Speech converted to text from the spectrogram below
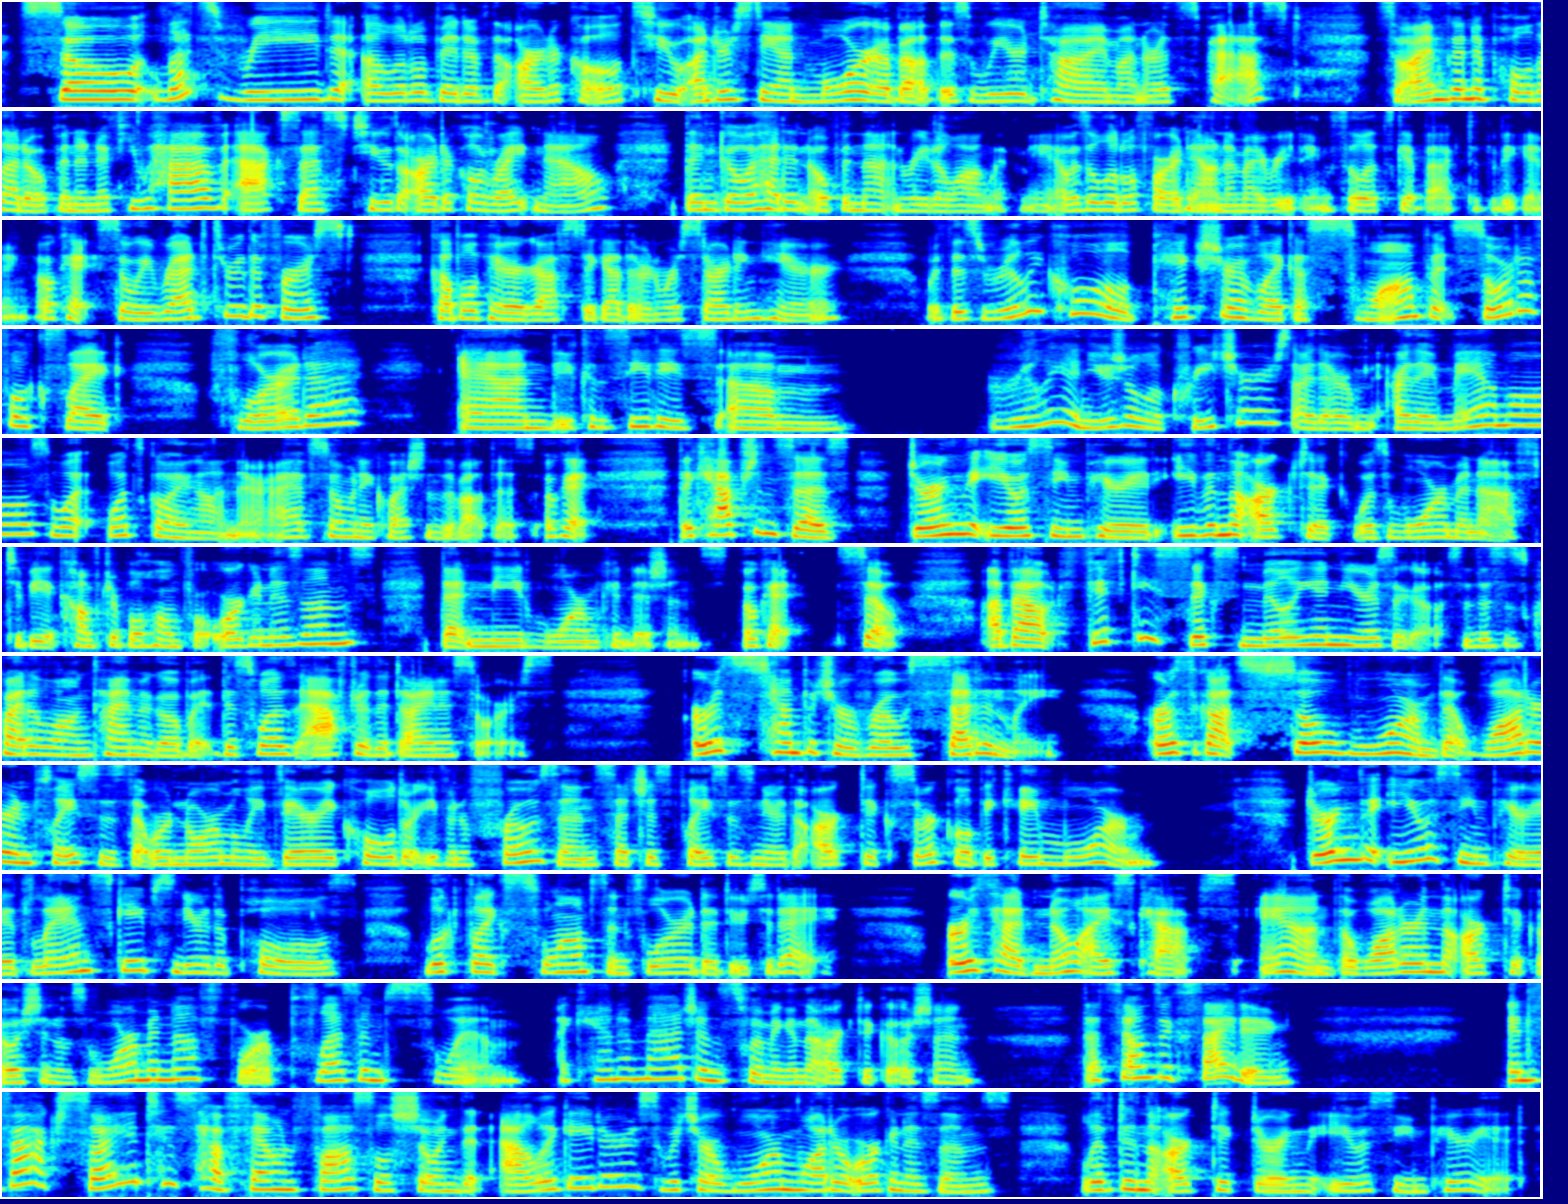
So let's read a little bit of the article to understand more about this weird time on Earth's past. So I'm going to pull that open. And if you have access to the article right now, then go ahead and open that and read along with me. I was a little far down in my reading, so let's get back to the beginning. Okay, so we read through the first couple paragraphs together, and we're starting here with this really cool picture of like a swamp. It sort of looks like Florida, and you can see these um, really unusual creatures? Are there are they mammals? What what's going on there? I have so many questions about this. Okay. The caption says, during the Eocene period, even the Arctic was warm enough to be a comfortable home for organisms that need warm conditions. Okay. So, about 56 million years ago. So this is quite a long time ago, but this was after the dinosaurs. Earth's temperature rose suddenly Earth got so warm that water in places that were normally very cold or even frozen, such as places near the Arctic Circle, became warm. During the Eocene period, landscapes near the poles looked like swamps in Florida do today. Earth had no ice caps, and the water in the Arctic Ocean was warm enough for a pleasant swim. I can't imagine swimming in the Arctic Ocean. That sounds exciting. In fact, scientists have found fossils showing that alligators, which are warm water organisms, lived in the Arctic during the Eocene period.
